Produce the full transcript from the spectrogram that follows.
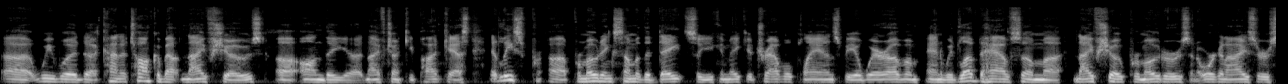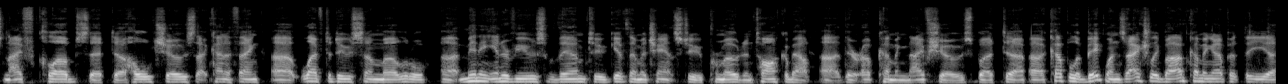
uh, we would uh, kind of talk about knife shows uh, on the Knife Junkie podcast, at least pr- promoting some of the dates so you can make your travel plans, be aware of them. And we'd love to have some knife show promoters and organizers, knife clubs that hold shows, that kind of thing. love to do some little mini interviews interviews with them to give them a chance to promote and talk about uh, their upcoming knife shows. But uh, a couple of big ones, actually, Bob, coming up at the uh,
